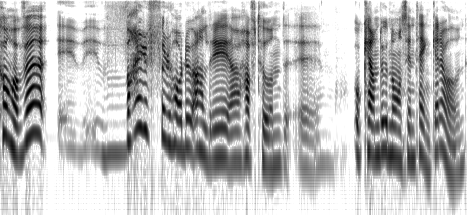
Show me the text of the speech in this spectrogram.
Kave, hvorfor har du aldri haft hund? Eh, og kan du noensinne tenke deg å ha hund?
